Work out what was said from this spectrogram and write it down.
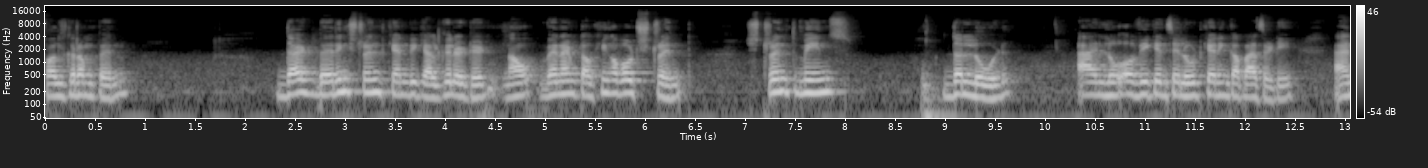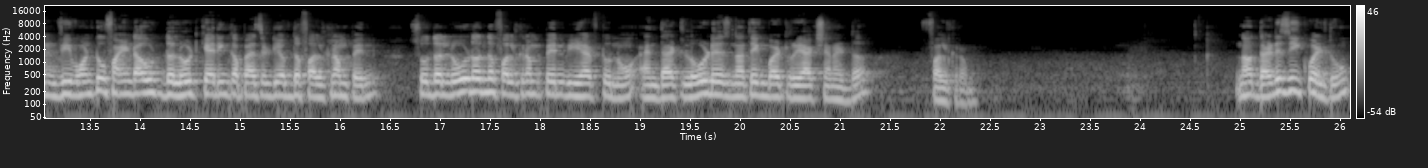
fulcrum pin that bearing strength can be calculated now when i'm talking about strength strength means the load and low, or we can say load carrying capacity and we want to find out the load carrying capacity of the fulcrum pin so the load on the fulcrum pin we have to know and that load is nothing but reaction at the fulcrum. Now that is equal to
